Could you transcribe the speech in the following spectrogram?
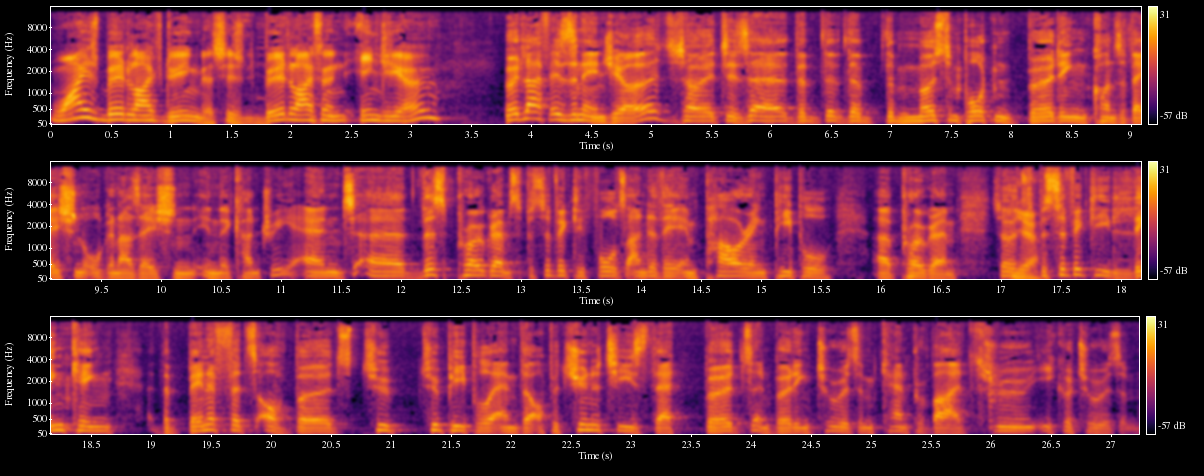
Why is BirdLife doing this? Is BirdLife an NGO? BirdLife is an NGO, so it is uh, the, the, the, the, most important birding conservation organization in the country. And uh, this program specifically falls under their Empowering People uh, program. So it's yeah. specifically linking the benefits of birds to, to people and the opportunities that birds and birding tourism can provide through ecotourism.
